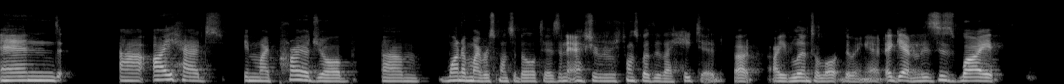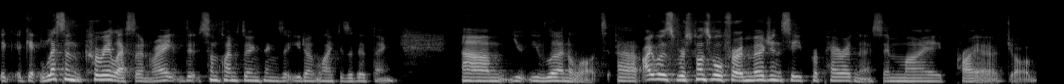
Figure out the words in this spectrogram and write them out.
And uh, I had in my prior job um, one of my responsibilities, and actually a responsibility I hated, but I learned a lot doing it. Again, this is why it, it lesson career lesson, right? Sometimes doing things that you don't like is a good thing. Um, you you learn a lot. Uh, I was responsible for emergency preparedness in my prior job,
